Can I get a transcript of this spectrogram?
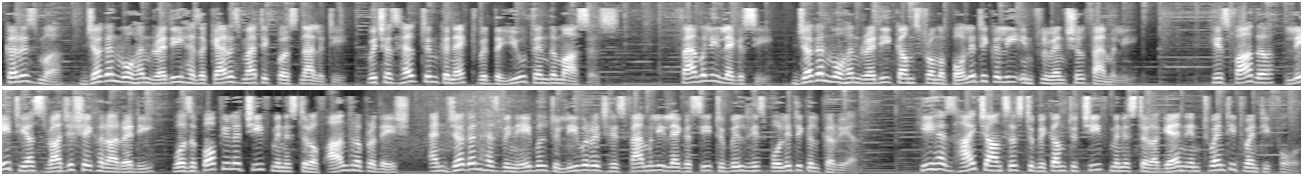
Charisma Jagan Mohan Reddy has a charismatic personality, which has helped him connect with the youth and the masses. Family legacy Jagan Mohan Reddy comes from a politically influential family. His father, late Y.S. Rajashekhara Reddy, was a popular chief minister of Andhra Pradesh, and Jagan has been able to leverage his family legacy to build his political career. He has high chances to become to chief minister again in 2024.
